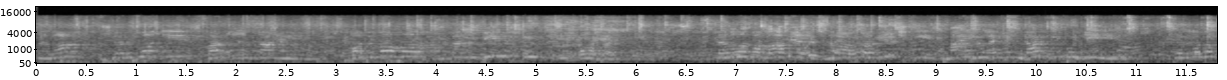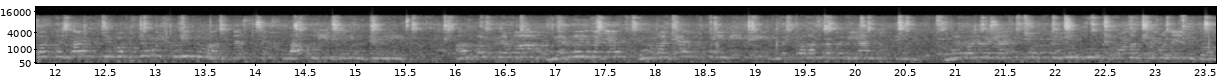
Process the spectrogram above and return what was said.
села червоні партизани. Одного з найбільших області. Село багато на історичні, майже легендарні події. Червонопартизанці по всьому світу рознесли славу рідної землі. А зокрема, герой радянської громадянської війни Микола Кроков'янський, герой Радянського Союзу Микола Симоненко,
